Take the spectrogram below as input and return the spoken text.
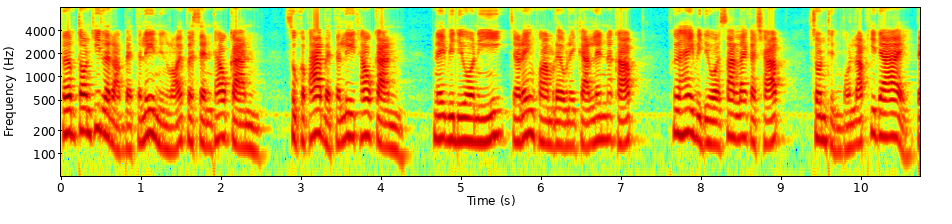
เริ่มต้นที่ระดับแบตเตอรี่ 100%เท่ากัน สุขภาพแบตเตอรี่เท่ากัน ในวิดีโอนี้จะเร่งความเร็วในการเล่นนะครับ เพื่อให้วิดีโอสั้นและกระชับ จนถึงผลลัพธ์ที่ได้ไป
